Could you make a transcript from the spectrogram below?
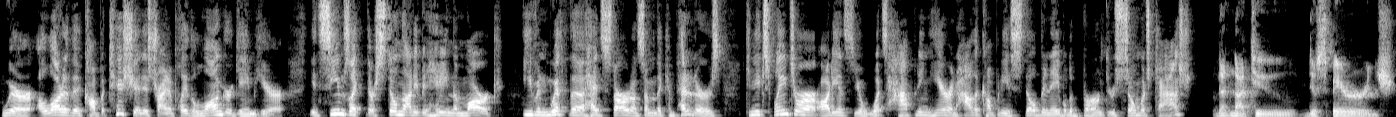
where a lot of the competition is trying to play the longer game here. It seems like they're still not even hitting the mark, even with the head start on some of the competitors. Can you explain to our audience, you know, what's happening here and how the company has still been able to burn through so much cash? Not, not to disparage,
